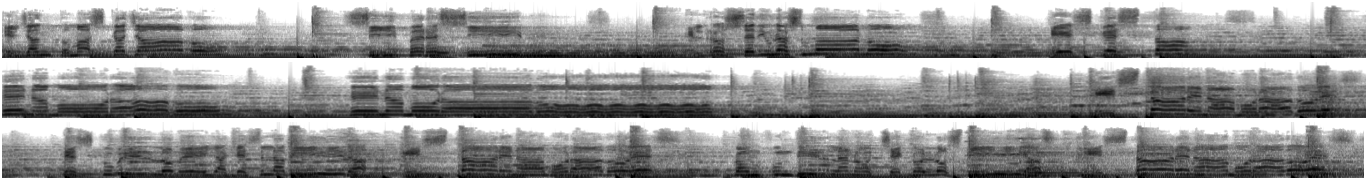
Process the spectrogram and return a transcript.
el llanto más callado, si percibes el roce de unas manos, es que estás enamorado, enamorado. Estar enamorado es descubrir lo bella que es la vida. Estar enamorado es confundir la noche con los días. Enamorado es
